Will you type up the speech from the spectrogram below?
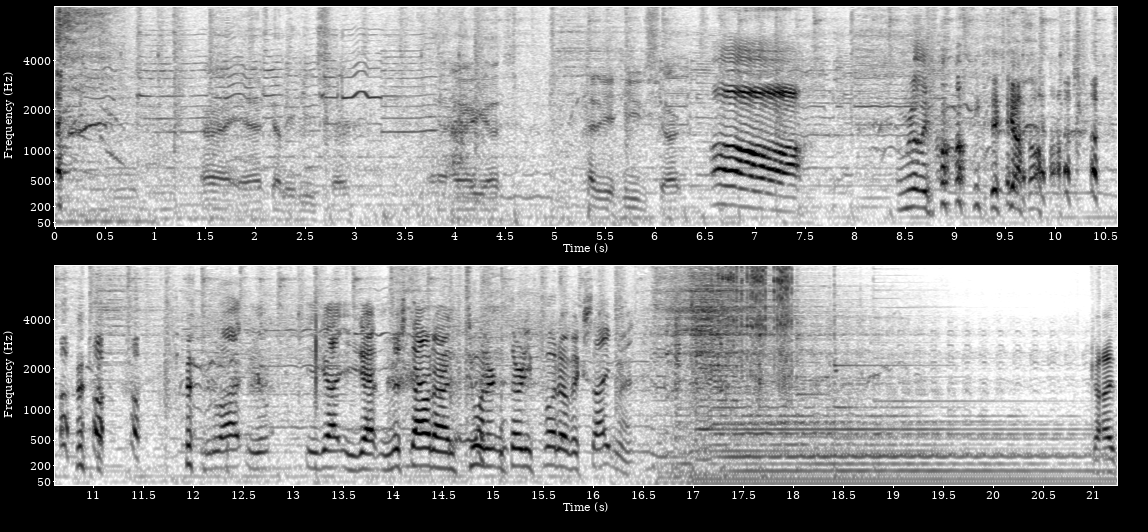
All right, yeah, that's gotta be a huge shark. Yeah, there he goes. Had to be a huge shark. Oh, I'm really bummed it got off. You, lot, you, you got you got missed out on 230 foot of excitement. Guys,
